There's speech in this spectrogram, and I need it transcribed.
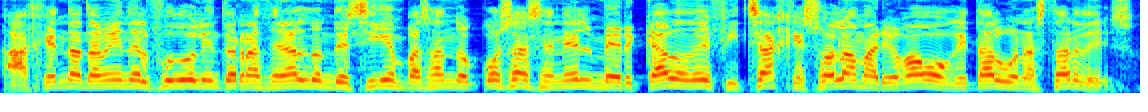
Agenda también del fútbol internacional donde siguen pasando cosas en el mercado de fichajes. Hola Mario Gago, ¿qué tal? Buenas tardes.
